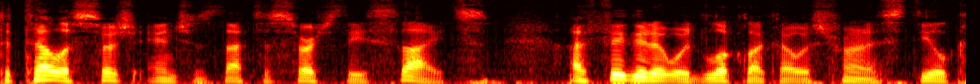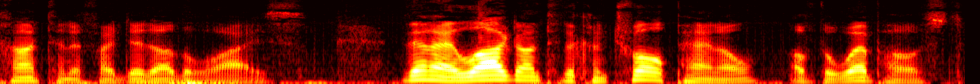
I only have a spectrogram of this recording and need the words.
to tell the search engines not to search these sites. I figured it would look like I was trying to steal content if I did otherwise. Then I logged onto the control panel of the web host,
